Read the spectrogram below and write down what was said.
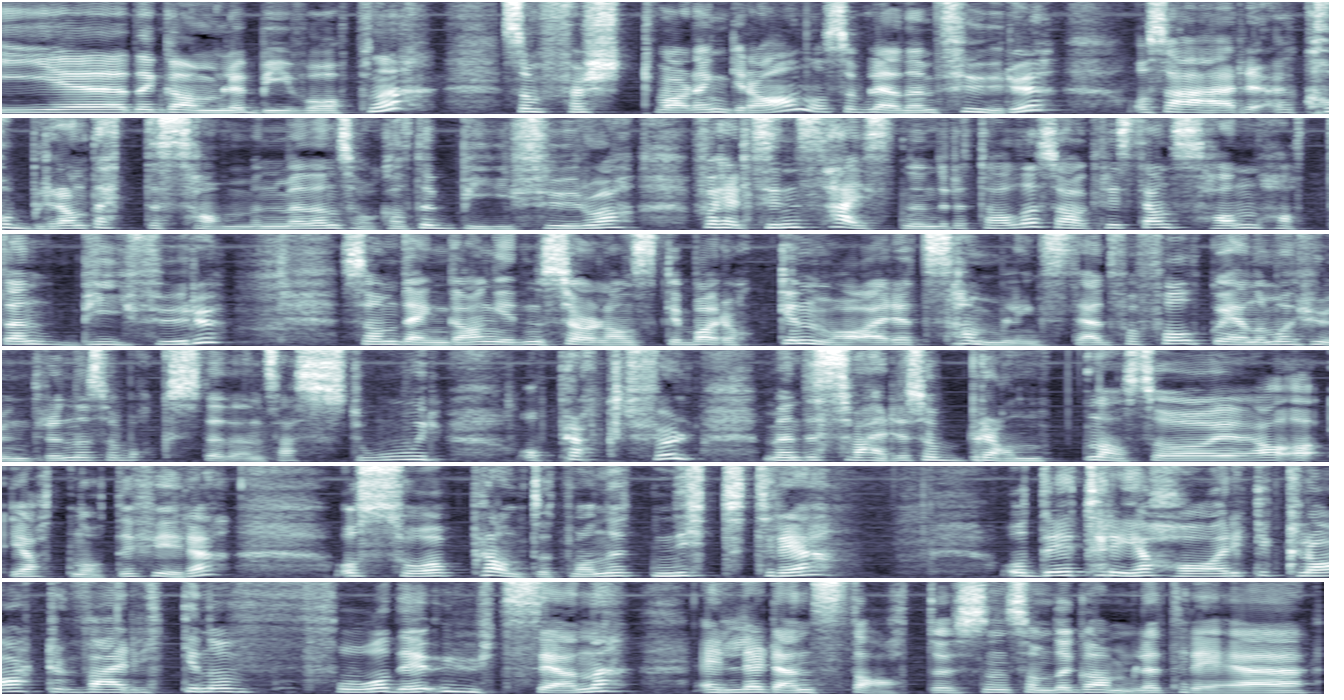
i eh, det gamle byvåpenet, som først var det en gran, og så ble det en furu. Og så er, kobler han dette sammen med den såkalte byfurua. For helt siden 1600-tallet så har Kristiansand hatt en byfuru, som den gang i den sørlandske barokken var et samlingssted for folk. Og gjennom århundrene så vokste den seg stor og praktfull, men dessverre så brant den altså i 1884. Og så plantet man et nytt tre. Og det treet har ikke klart verken å få det utseendet eller den statusen som det gamle treet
